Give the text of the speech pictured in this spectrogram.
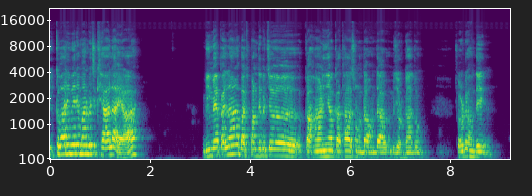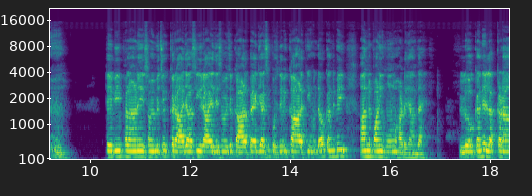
ਇੱਕ ਵਾਰੀ ਮੇਰੇ ਮਨ ਵਿੱਚ ਖਿਆਲ ਆਇਆ ਵੀ ਮੈਂ ਪਹਿਲਾਂ ਬਚਪਨ ਦੇ ਵਿੱਚ ਕਹਾਣੀਆਂ, ਕਥਾ ਸੁਣਦਾ ਹੁੰਦਾ ਬਜ਼ੁਰਗਾਂ ਤੋਂ, ਛੋਟੇ ਹੁੰਦੇ। ਤੇ ਵੀ ਫਲਾਣੇ ਸਮੇਂ ਵਿੱਚ ਇੱਕ ਰਾਜਾ ਸੀ, ਰਾਜੇ ਦੇ ਸਮੇਂ ਵਿੱਚ ਕਾਲ ਪੈ ਗਿਆ ਸੀ, ਪੁੱਛਦੇ ਵੀ ਕਾਲ ਕੀ ਹੁੰਦਾ? ਉਹ ਕਹਿੰਦੇ ਵੀ ਅੰਨ ਪਾਣੀ ਹੋਣੋਂ ਹਟ ਜਾਂਦਾ ਹੈ। ਲੋਕ ਕਹਿੰਦੇ ਲੱਕੜਾਂ,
